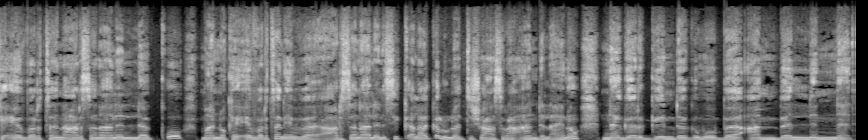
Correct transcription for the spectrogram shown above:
ከኤቨርተን አርሰናልን ለቆ ማነው ከኤቨርተን አርሰናል አርሰናልን ሲቀላቀል 2011 ላይ ነው። ነገር ግን ደግሞ በአምበልነት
